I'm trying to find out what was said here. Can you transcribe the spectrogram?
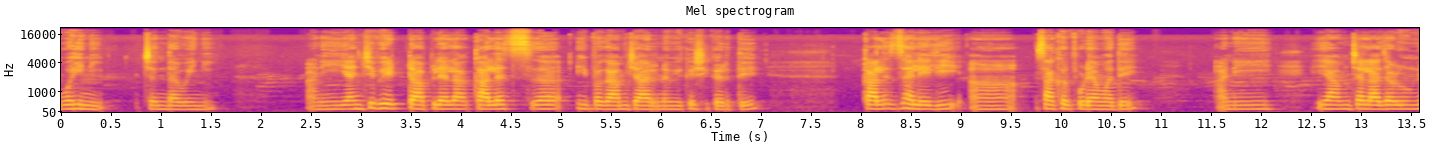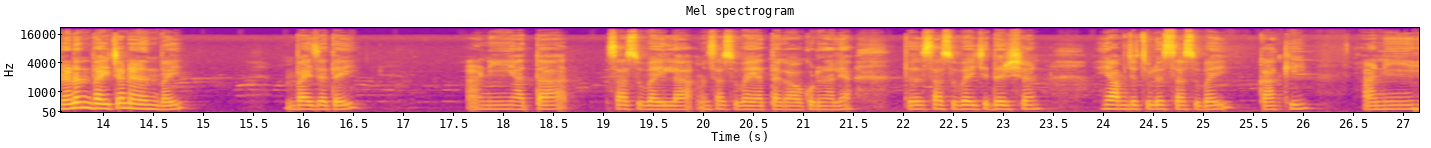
वहिनी चंदा वहिनी आणि यांची भेट आपल्याला कालच ही बघा आमची आरनवी कशी करते. कालच झालेली साखरपुड्यामध्ये. आणि या आमच्या लाजाळू नणंदबाईच्या नणंदबाई बायजाताई. आणि आता सासूबाईला सासूबाई आता गावाकडून आल्या. तर सासूबाईचे दर्शन ह्या आमच्या चुलत सासूबाई काकी. आणि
